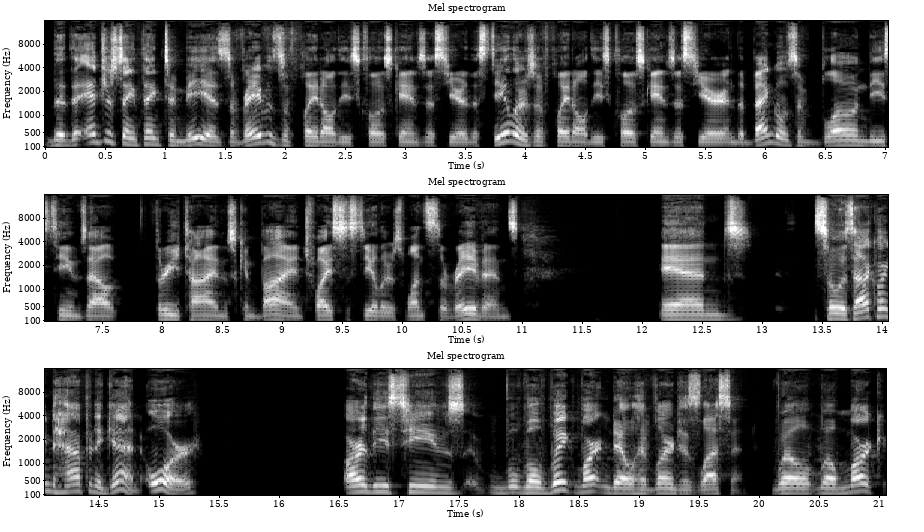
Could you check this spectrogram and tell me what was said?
the, the interesting thing to me is the Ravens have played all these close games this year. The Steelers have played all these close games this year, and the Bengals have blown these teams out three times combined, twice the Steelers, once the Ravens. And so is that going to happen again? Or are these teams will Wink Martindale have learned his lesson? Will will Mark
